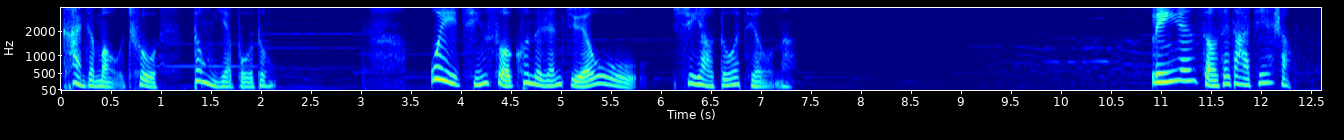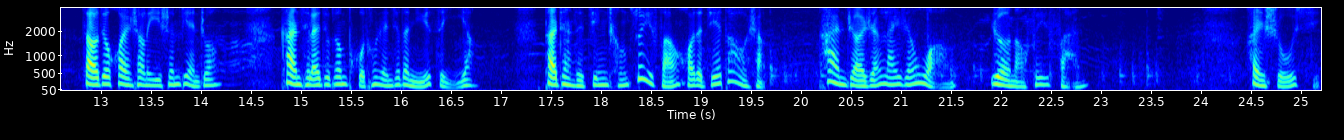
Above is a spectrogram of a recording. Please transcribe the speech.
看着某处动也不动。为情所困的人觉悟需要多久呢？林渊走在大街上，早就换上了一身便装，看起来就跟普通人家的女子一样。他站在京城最繁华的街道上。看着人来人往，热闹非凡，很熟悉。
